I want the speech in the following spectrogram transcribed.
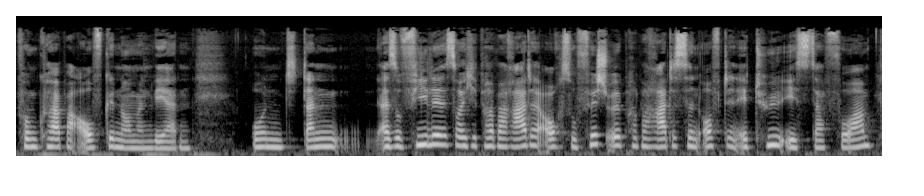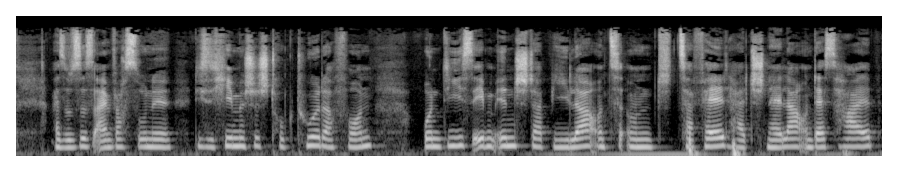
vom Körper aufgenommen werden. Und dann, also viele solche Präparate, auch so Fischölpräparate, sind oft in Ethylesterform. Also es ist einfach so eine, diese chemische Struktur davon und die ist eben instabiler und, und zerfällt halt schneller. Und deshalb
